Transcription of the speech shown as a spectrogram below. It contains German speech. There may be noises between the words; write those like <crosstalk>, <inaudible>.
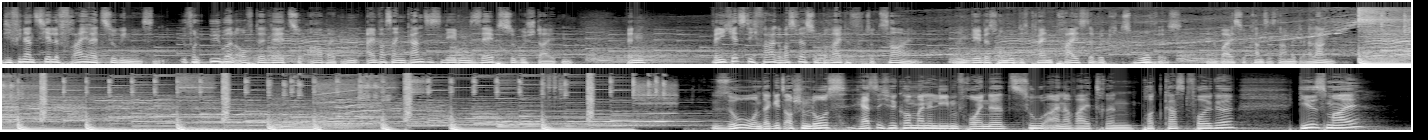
die finanzielle Freiheit zu genießen, von überall auf der Welt zu arbeiten und einfach sein ganzes Leben selbst zu gestalten. Wenn, wenn ich jetzt dich frage, was wärst du bereit dafür zu zahlen, dann gäbe es vermutlich keinen Preis, der wirklich zu hoch ist, wenn du weißt, du kannst es damit erlangen. So, und da geht's auch schon los. Herzlich willkommen, meine lieben Freunde, zu einer weiteren Podcast-Folge. Dieses Mal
